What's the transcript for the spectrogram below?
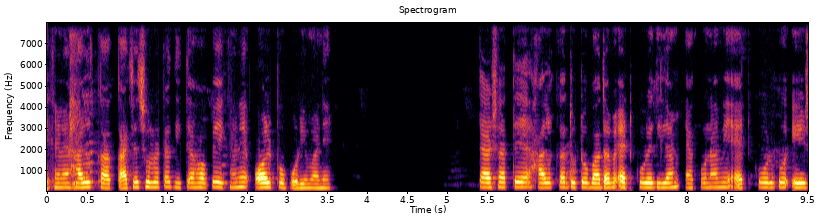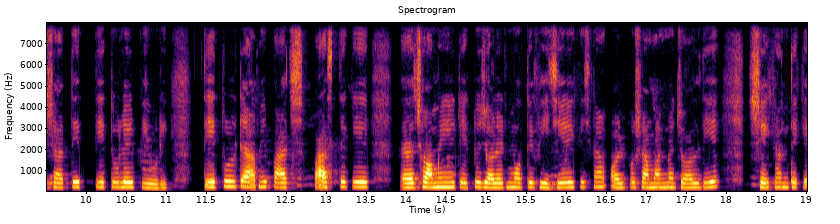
এখানে হালকা কাঁচা ছোলাটা দিতে হবে এখানে অল্প পরিমাণে। তার সাথে হালকা দুটো বাদাম অ্যাড করে দিলাম। এখন আমি অ্যাড করব এর সাথে তেঁতুলের পিউরি। তেঁতুলটা আমি পাঁচ পাঁচ থেকে ছ মিনিট একটু জলের মধ্যে ভিজিয়ে রেখেছিলাম, অল্প সামান্য জল দিয়ে। সেখান থেকে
